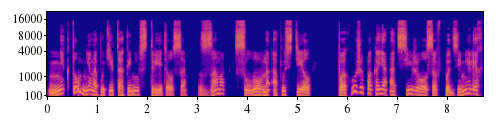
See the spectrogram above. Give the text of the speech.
Никто мне на пути так и не встретился. Замок словно опустел. Похоже, пока я отсиживался в подземельях,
